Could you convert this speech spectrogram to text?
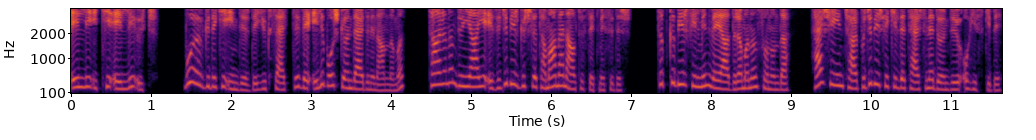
52-53 Bu övgüdeki indirdi, yükseltti ve eli boş gönderdinin anlamı, Tanrı'nın dünyayı ezici bir güçle tamamen alt üst etmesidir. Tıpkı bir filmin veya dramanın sonunda, her şeyin çarpıcı bir şekilde tersine döndüğü o his gibi.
